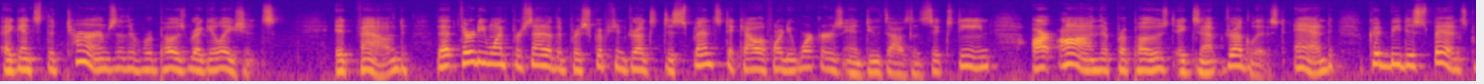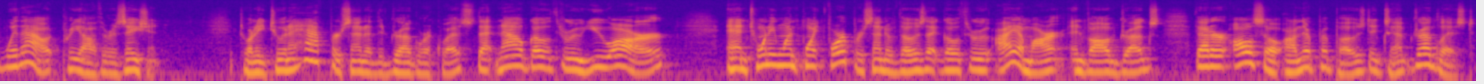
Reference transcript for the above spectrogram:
against the terms of the proposed regulations. It found that 31% of the prescription drugs dispensed to California workers in 2016 are on the proposed exempt drug list and could be dispensed without pre authorization. 22.5% of the drug requests that now go through UR and 21.4% of those that go through IMR involve drugs that are also on the proposed exempt drug list.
